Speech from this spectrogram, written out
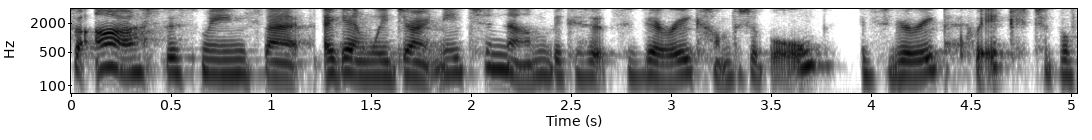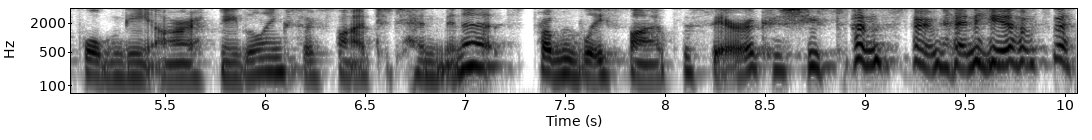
for us, this means that, again, we don't need to numb because it's very comfortable. It's very quick to perform the RF needling. So five to 10 minutes, probably five for Sarah because she's done so many of them.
